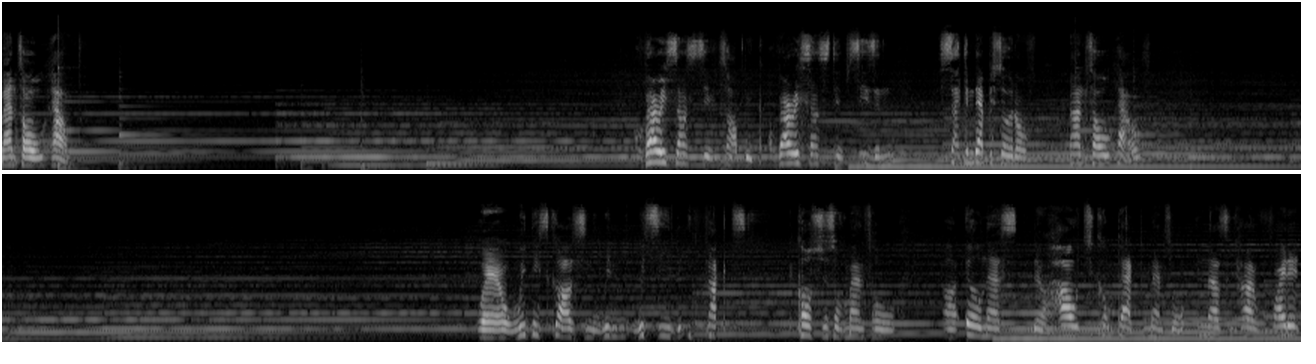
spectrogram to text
mental health. A very sensitive topic, a very sensitive season, second episode of mental health. Where we discuss and we, we see the effects, the causes of mental uh, illness, the how to combat mental illness and how to fight it.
